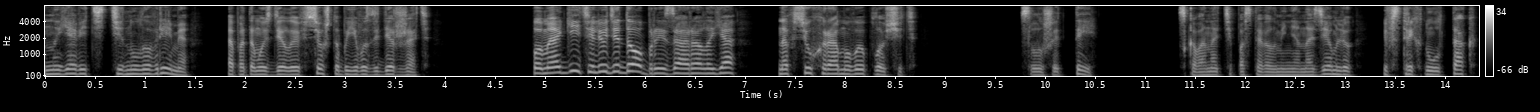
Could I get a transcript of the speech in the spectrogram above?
но я ведь тянула время, а потому сделаю все, чтобы его задержать. «Помогите, люди добрые!» — заорала я на всю храмовую площадь. «Слушай, ты!» Скаванатти поставил меня на землю и встряхнул так,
